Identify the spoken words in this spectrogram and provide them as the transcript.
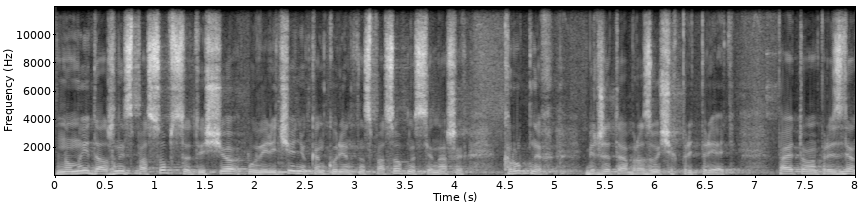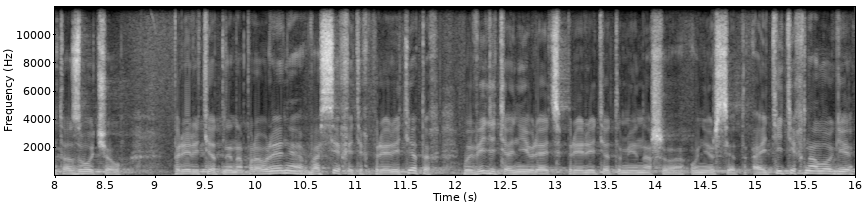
Но мы должны способствовать еще увеличению конкурентоспособности наших крупных бюджетообразующих предприятий. Поэтому президент озвучил приоритетные направления. Во всех этих приоритетах, вы видите, они являются приоритетами нашего университета. IT-технологии,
